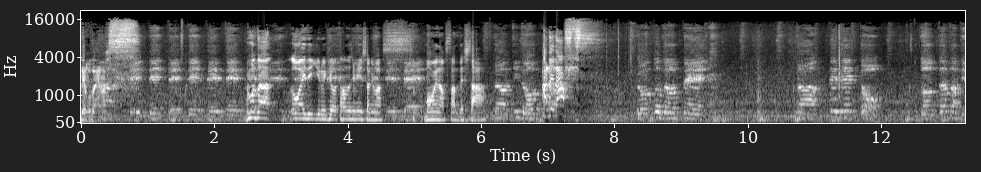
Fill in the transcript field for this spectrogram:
でございます。またお会いできる日を楽しみにしております。桃井直さんでした。ありがとうございますとととてたててととたたて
